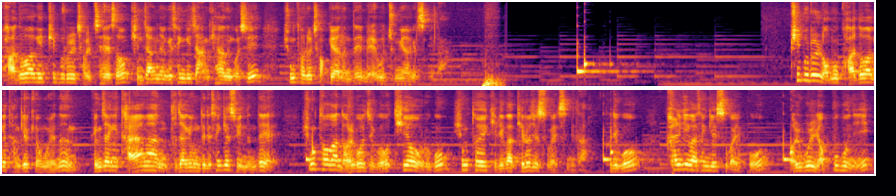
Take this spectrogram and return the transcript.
과도하게 피부를 절제해서 긴장력이 생기지 않게 하는 것이 흉터를 적게 하는데 매우 중요하겠습니다. 피부를 너무 과도하게 당길 경우에는 굉장히 다양한 부작용들이 생길 수 있는데 흉터가 넓어지고 튀어오르고 흉터의 길이가 길어질 수가 있습니다. 그리고 칼기가 생길 수가 있고 얼굴 옆부분이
